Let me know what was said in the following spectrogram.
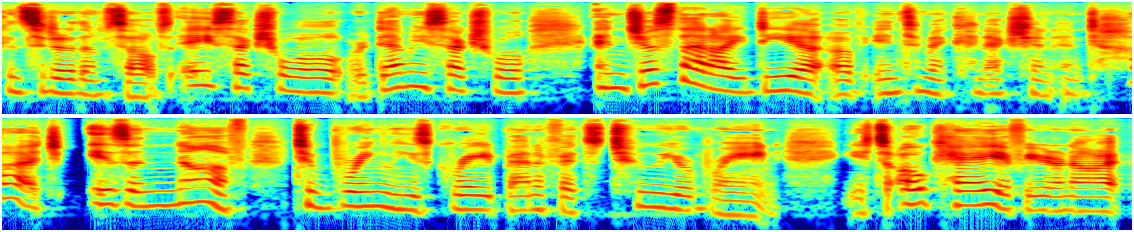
consider themselves asexual or demisexual. And just that idea of intimate connection and touch is enough to bring these great benefits to your brain. It's okay if you're not,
